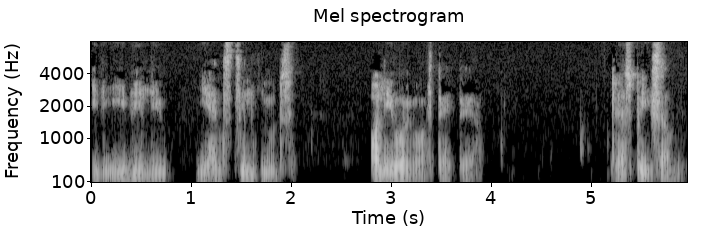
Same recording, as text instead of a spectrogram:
i det evige liv, i hans tilgivelse, og lever i vores dag der. Lad os bede sammen.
